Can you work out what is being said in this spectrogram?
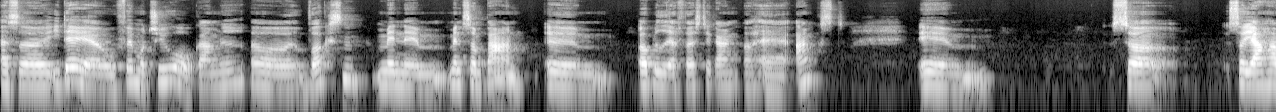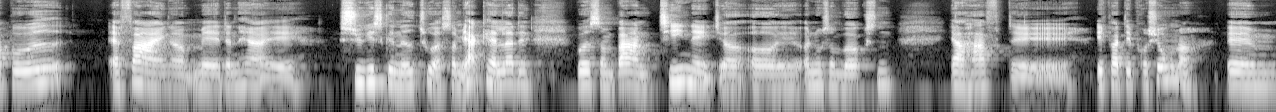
altså i dag er jeg jo 25 år gammel og voksen, men, øhm, men som barn øhm, oplevede jeg første gang at have angst. Øhm, så, så jeg har både erfaringer med den her øh, psykiske nedtur, som jeg kalder det, både som barn, teenager og, øh, og nu som voksen. Jeg har haft øh, et par depressioner øh,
